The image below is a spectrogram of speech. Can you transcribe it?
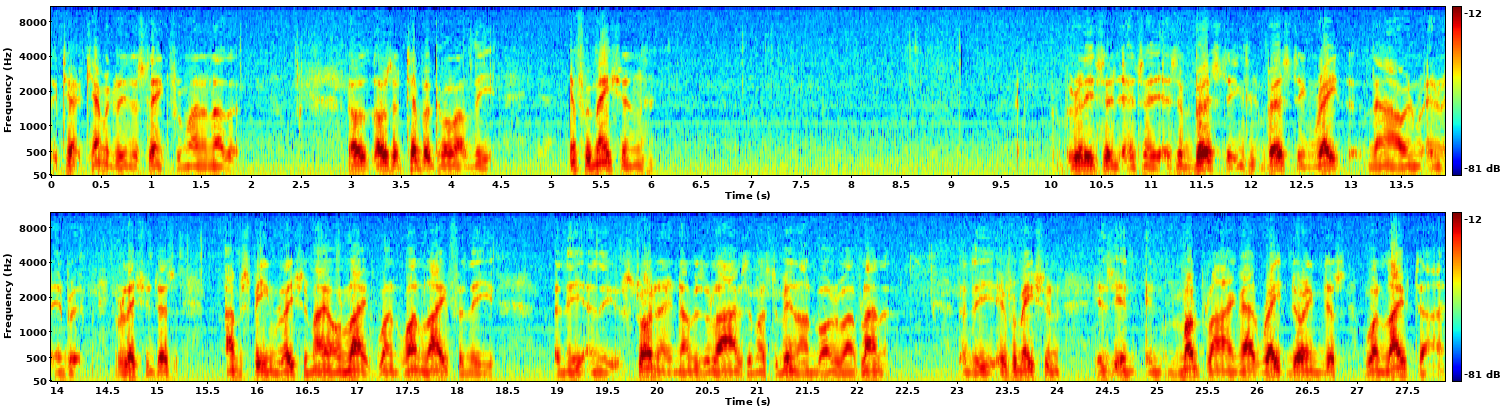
that chemically distinct from one another. Those, those are typical of the information really it's a, it's a, it's a bursting, bursting rate now in, in, in relation to I'm speaking in relation to my own life, one, one life and the, in, the, in the extraordinary numbers of lives there must have been on board of our planet. That the information is in, in multiplying that rate during just one lifetime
